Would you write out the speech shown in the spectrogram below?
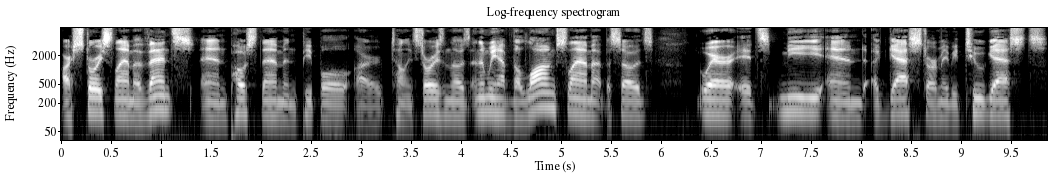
our Story Slam events and post them, and people are telling stories in those. And then we have the Long Slam episodes where it's me and a guest, or maybe two guests,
